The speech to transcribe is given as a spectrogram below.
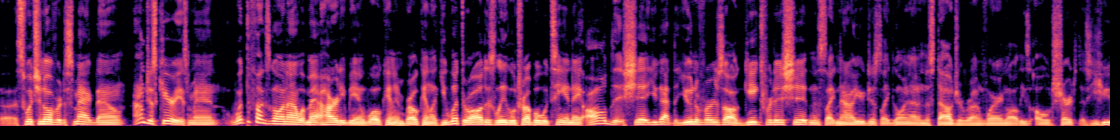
Uh, switching over to SmackDown, I'm just curious, man. What the fuck's going on with Matt Hardy being woken and broken? Like, you went through all this legal trouble with TNA, all this shit. You got the universe all geeked for this shit, and it's like now you're just like going on a nostalgia run, wearing all these old shirts that you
